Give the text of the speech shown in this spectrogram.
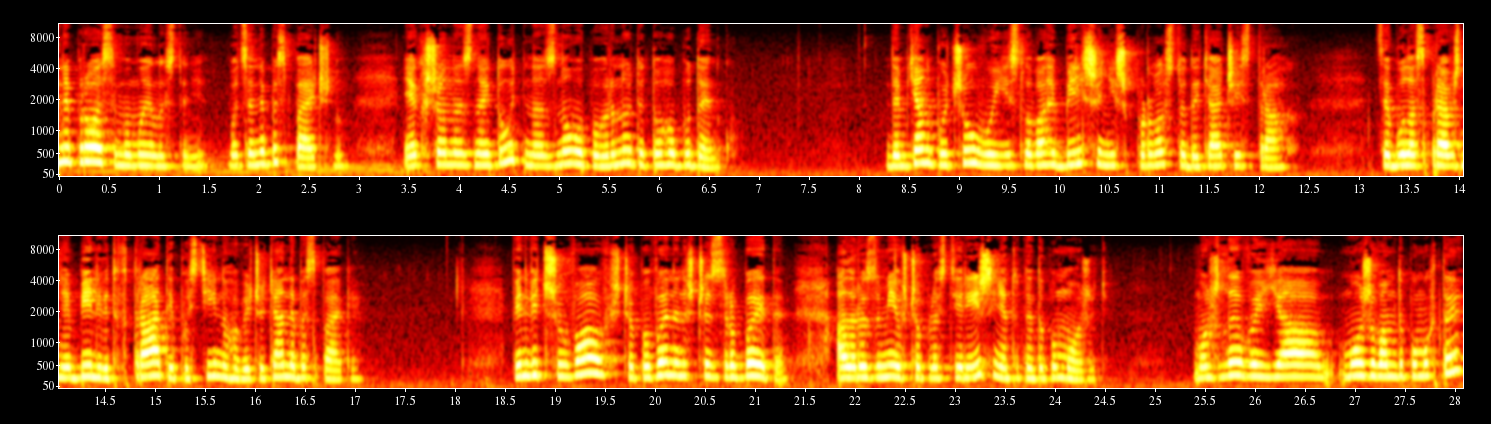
не просимо милостині, бо це небезпечно. Якщо нас знайдуть, нас знову повернуть до того будинку. Дем'ян почув у її словах більше, ніж просто дитячий страх. Це була справжня біль від втрат і постійного відчуття небезпеки. Він відчував, що повинен щось зробити, але розумів, що прості рішення тут не допоможуть. Можливо, я можу вам допомогти?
